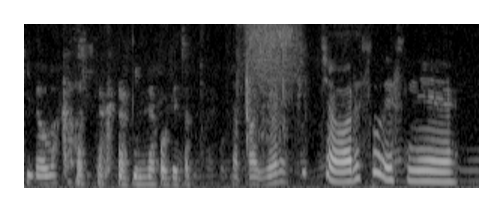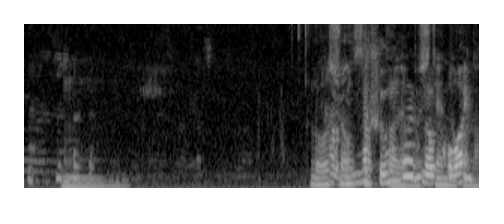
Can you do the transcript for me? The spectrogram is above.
軌道が変わったからみんなこけちゃった。やっぱピッチャー悪そうですね。うんローションサッカーでもしてんのかな。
